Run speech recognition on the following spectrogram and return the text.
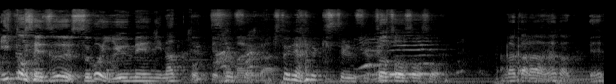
意図せずすごい有名になっとって名前が。一人歩きしてるんですよね。そうそうそうそう。だからなんかえ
